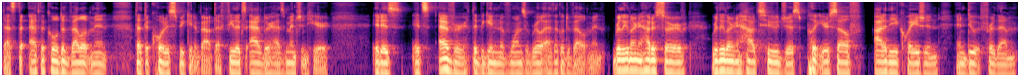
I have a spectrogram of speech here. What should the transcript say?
that's the ethical development that the quote is speaking about that Felix Adler has mentioned here. It is it's ever the beginning of one's real ethical development. Really learning how to serve, really learning how to just put yourself out of the equation and do it for them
